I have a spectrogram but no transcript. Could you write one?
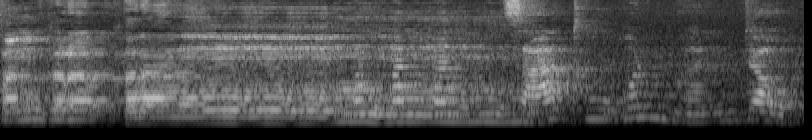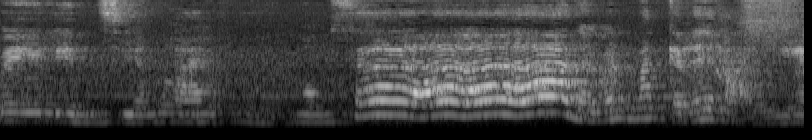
สังฆรัตนังมันมันมันสาธุมันเหมือนเจ้าไปเล่นเสียงลายผูมองซาหน่อยมันมันกันเลยไหลไง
